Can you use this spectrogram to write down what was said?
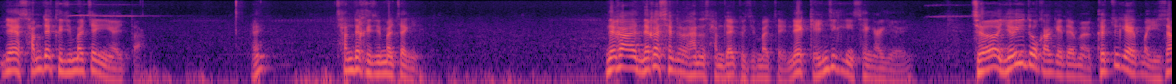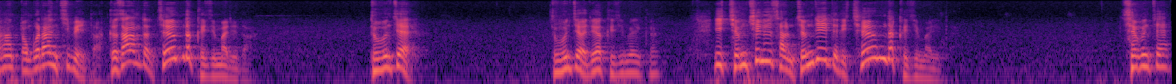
내가 3대 거짓말쟁이가 있다. 에? 3대 거짓말쟁이. 내가 내가 생각하는 3대 거짓말쟁이 내 개인적인 생각이에요. 저 여의도 가게 되면 그쪽에 막 이상한 동그란 집에 있다. 그 사람들은 전부 다 거짓말이다. 두 번째 두 번째 어디가 거짓말일까? 이 점치는 사람 점쟁이들이 전부 다 거짓말이다. 세 번째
